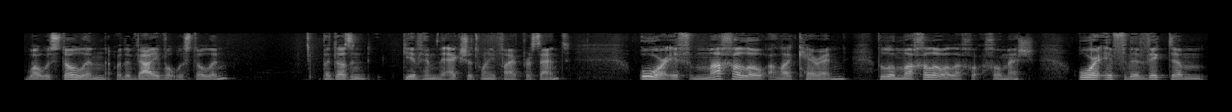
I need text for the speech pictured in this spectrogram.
what was stolen or the value of what was stolen, but doesn't give him the extra twenty five percent, or if machalo ala keren velo machalo ala chomesh, or if the victim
